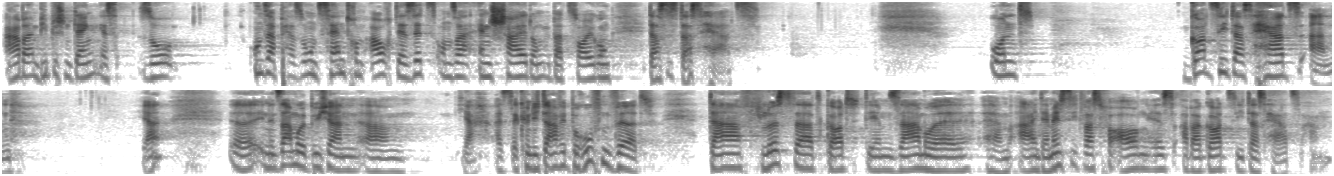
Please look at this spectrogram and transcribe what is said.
Aber im biblischen Denken ist so unser Personenzentrum auch der Sitz unserer Entscheidung, Überzeugung. Das ist das Herz. Und Gott sieht das Herz an. Ja, äh, in den Samuel-Büchern, ähm, ja, als der König David berufen wird, da flüstert Gott dem Samuel ähm, ein. Der Mensch sieht, was vor Augen ist, aber Gott sieht das Herz an.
